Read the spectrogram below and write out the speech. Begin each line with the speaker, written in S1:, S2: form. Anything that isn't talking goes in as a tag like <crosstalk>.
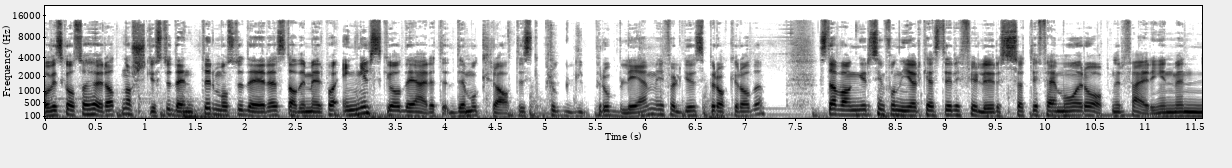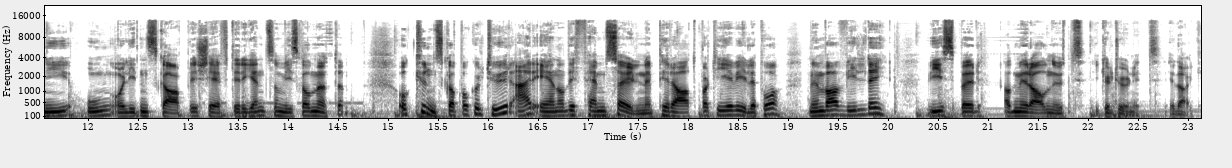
S1: Og vi skal også høre at norske studenter må studere stadig mer på engelsk, og det er et demokratisk pro problem, ifølge Språkrådet. Stavanger symfoniorkester fyller 75 år og åpner feiringen med en ny, ung og lidenskapelig sjefdirigent som vi skal møte. Og kunnskap og kultur er en av de fem søylene piratpartiet hviler på. Men hva vil de? Vi spør admiralen ut i Kulturnytt i dag.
